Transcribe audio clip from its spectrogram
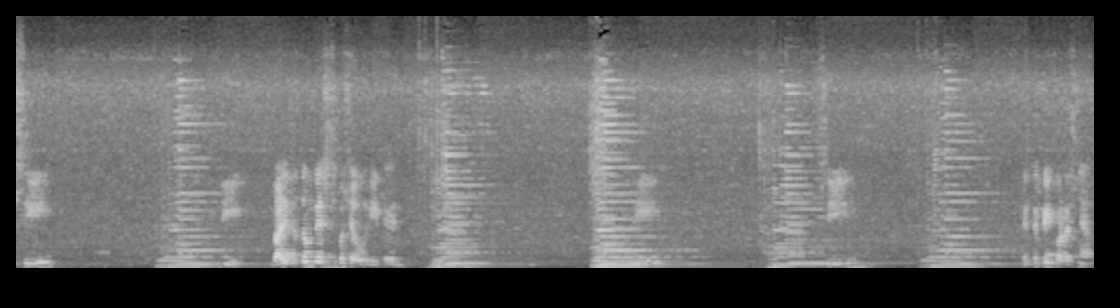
C, D. Bali, tatlong beses po siya ulitin. D, C, ito yung chorus niya.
